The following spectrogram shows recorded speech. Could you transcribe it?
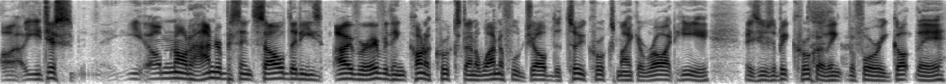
Uh, you just I'm not 100% sold that he's over everything. Connor Crook's done a wonderful job. The two crooks make a right here, as he was a bit crook, I think, before he got there.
